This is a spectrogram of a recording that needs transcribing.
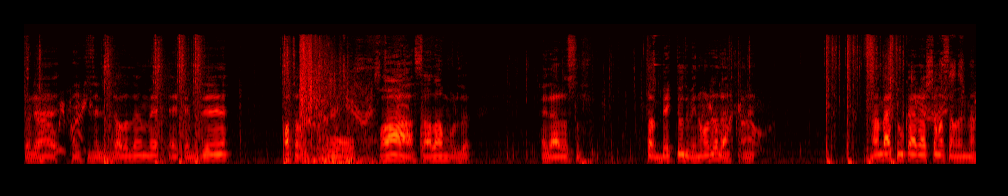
Şöyle P250'mizi alalım ve ES'imizi atalım. Of. Aa, sağlam vurdu. Helal olsun. Tabi bekliyordu beni orada da. Hani ben belki bu kadar rushlamasam ölmem.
